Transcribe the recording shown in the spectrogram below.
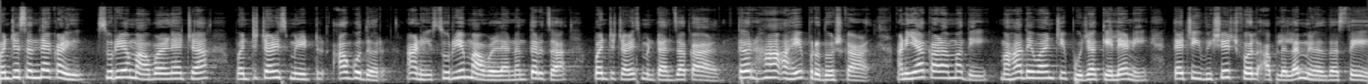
म्हणजे संध्याकाळी सूर्य मावळण्याच्या पंचेचाळीस मिनिट अगोदर आणि सूर्य मावळल्यानंतरचा पंचेचाळीस मिनिटांचा काळ. तर हा आहे प्रदोष काळ आणि या काळामध्ये महादेवांची पूजा केल्याने त्याची विशेष फल आपल्याला मिळत असते.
